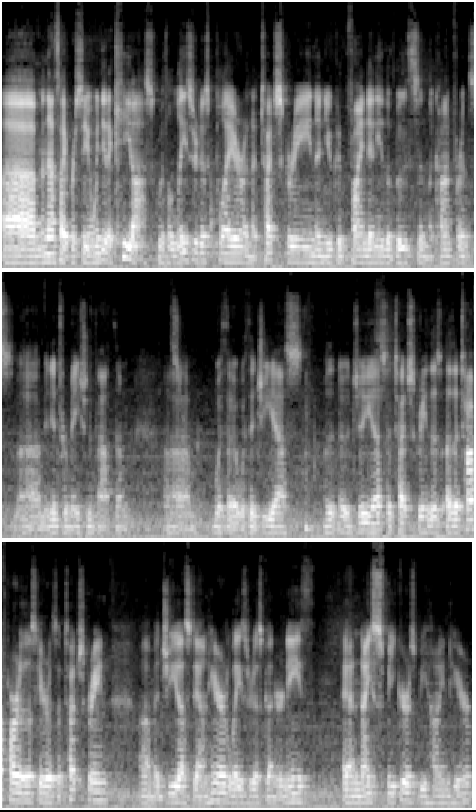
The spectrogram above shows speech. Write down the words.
Um, and that's HyperStudio. We did a kiosk with a laserdisc player and a touch screen, and you could find any of the booths in the conference um, and information about them um, with a with a GS, with a, no, GS, a touch screen. This uh, the top part of this here is a touch screen, um, a GS down here, laserdisc underneath, and nice speakers behind here,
